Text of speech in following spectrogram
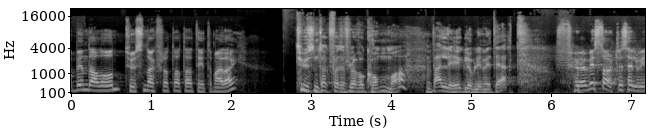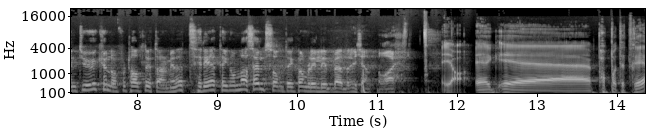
Robin Dalon, tusen takk for at du har tatt tid til meg i dag. Tusen takk for at jeg fikk lov å komme. Veldig hyggelig å bli invitert. Før vi starter selve intervjuet, kunne du fortalt lytterne mine tre ting om deg selv, sånn at de kan bli litt bedre kjent med deg. Ja, jeg er pappa til tre.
